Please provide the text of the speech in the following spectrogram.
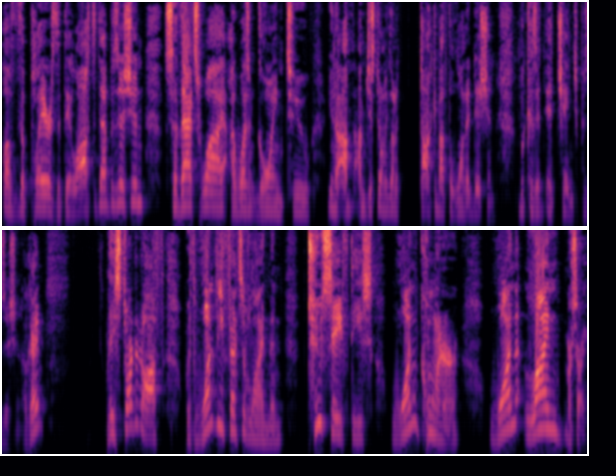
of the players that they lost at that position. So that's why I wasn't going to, you know, I'm, I'm just only going to talk about the one addition because it, it changed position. Okay. They started off with one defensive lineman, two safeties, one corner, one line, or sorry,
